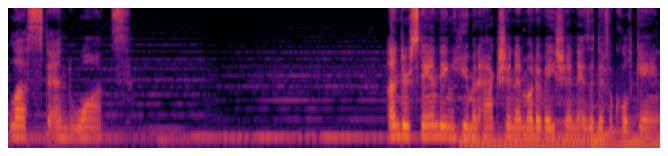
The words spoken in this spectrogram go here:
lust, and wants. Understanding human action and motivation is a difficult game.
